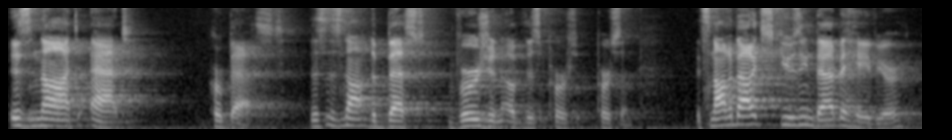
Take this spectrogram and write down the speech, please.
is not at her best. This is not the best version of this per- person. It's not about excusing bad behavior.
